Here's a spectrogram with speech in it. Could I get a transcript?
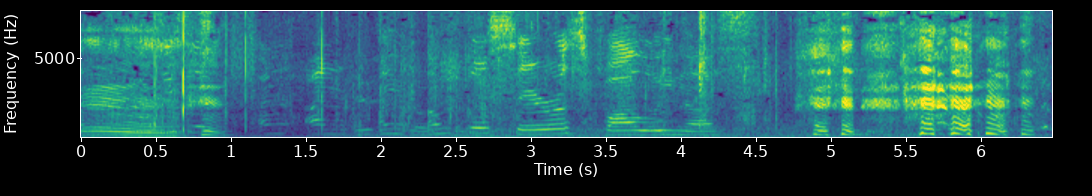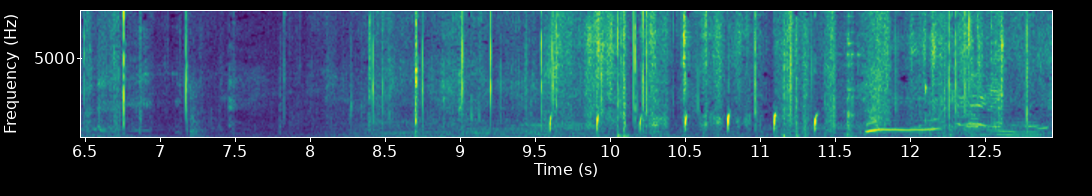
And, and, and Uncle Sarah's following us. I know.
